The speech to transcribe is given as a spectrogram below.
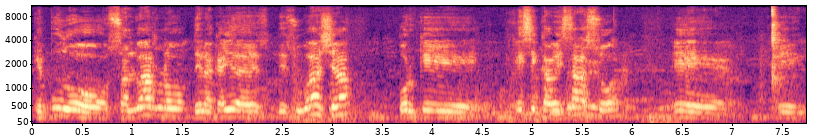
que pudo salvarlo de la caída de, su valla, porque ese cabezazo eh, eh,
